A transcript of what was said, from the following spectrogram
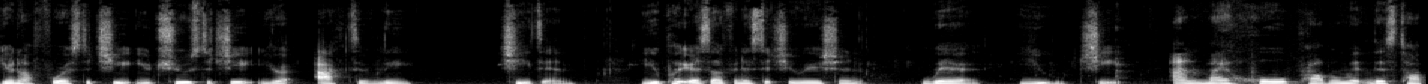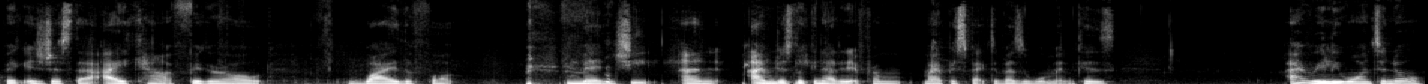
You're not forced to cheat. You choose to cheat, you're actively cheating. You put yourself in a situation where you cheat. And my whole problem with this topic is just that I can't figure out why the fuck men cheat. And I'm just looking at it from my perspective as a woman because I really want to know.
